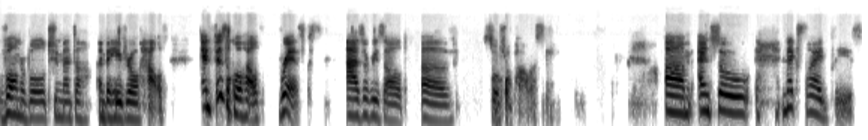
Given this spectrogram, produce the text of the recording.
vulnerable to mental and behavioral health and physical health risks as a result of social policy. Um, and so next slide, please.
